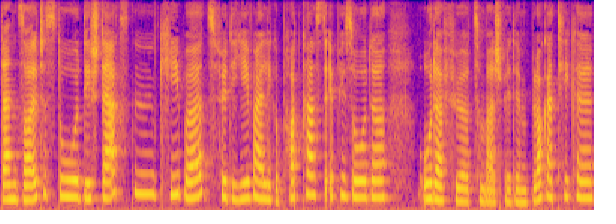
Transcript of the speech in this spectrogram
dann solltest du die stärksten Keywords für die jeweilige Podcast-Episode oder für zum Beispiel den Blogartikel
